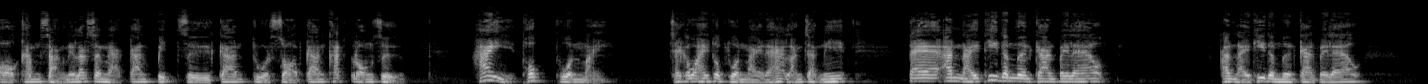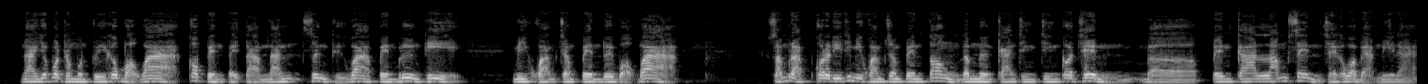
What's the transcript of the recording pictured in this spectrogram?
ออกคำสั่งในลักษณะการปิดสื่อการตรวจสอบการคัดกรองสื่อ ให้ทบทวนใหม่ ใช้คำว่าให้ทบทวนใหม่นะฮะหลังจากนี้ แต่อันไหนที่ดำเนินการไปแล้ว อันไหนที่ดำเนินการไปแล้ว นายกรัฐมนตรีก็บอกว่าก็เป็นไปตามนั้น ซึ่งถือว่าเป็นเรื่องที่มีความจำเป็นโดยบอกว่า สำหรับกรณีที่มีความจำเป็นต้องดำเนินการจริง ๆ ก็เช่นเเป็นการล้ำเส้นใช้คำว่าแบบนี้นะ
